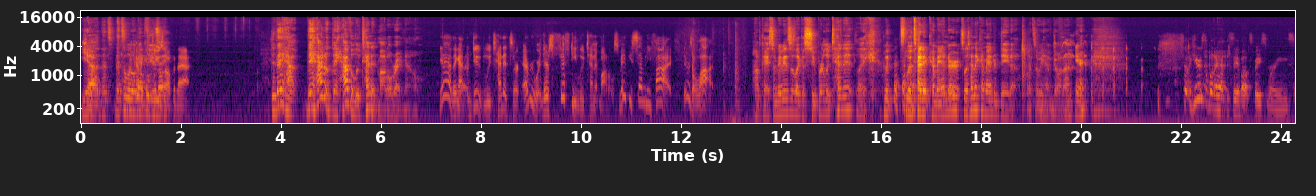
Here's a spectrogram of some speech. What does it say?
yeah, that's that's a little Kind Yeah, of confusing. confused off of that. Did they have they had a they have a Lieutenant model right now? Yeah, they got dude. Lieutenants are everywhere. There's 50 lieutenant models, maybe 75. There's a lot. Okay, so maybe this is like a super lieutenant, like it's lieutenant commander. It's lieutenant commander Data. That's what we have going on here. So here's what I have to say about Space Marines,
